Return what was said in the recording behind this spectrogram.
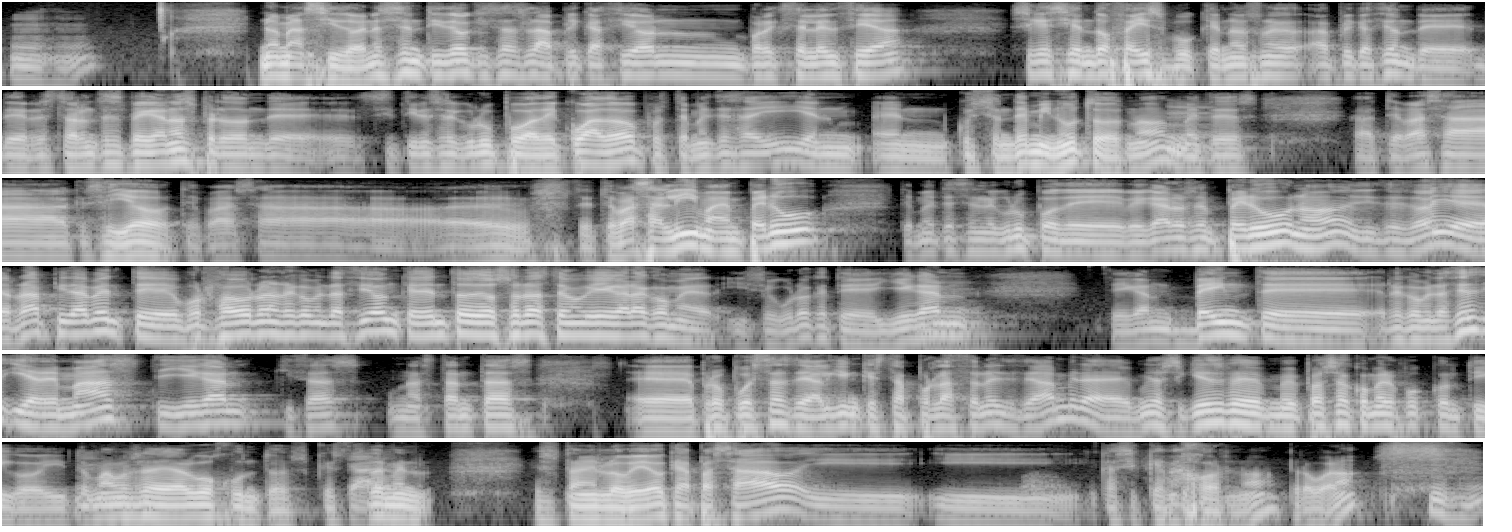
no me ha sido. En ese sentido, quizás la aplicación por excelencia sigue siendo Facebook, que no es una aplicación de, de restaurantes veganos, pero donde eh, si tienes el grupo adecuado, pues te metes ahí en, en cuestión de minutos, ¿no? Mm. Metes, o sea, te vas a, qué sé yo, te vas a, eh, te, te vas a Lima, en Perú, te metes en el grupo de veganos en Perú, ¿no? Y dices, oye, rápidamente, por favor, una recomendación que dentro de dos horas tengo que llegar a comer. Y seguro que te llegan Mm. te llegan 20 recomendaciones y además te llegan quizás unas tantas eh, propuestas de alguien que está por la zona y dice, ah, mira, eh, mira, si quieres me, me paso a comer contigo y tomamos eh, algo juntos. Que esto Claro. también, eso también lo veo que ha pasado y, y casi que mejor, ¿no? Pero bueno,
